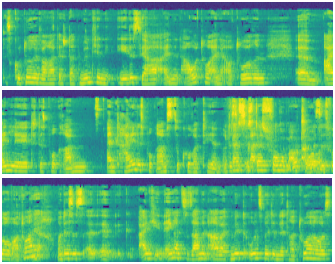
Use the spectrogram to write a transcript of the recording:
das Kulturreferat der Stadt München jedes Jahr einen Autor, eine Autorin ähm, einlädt, das Programm, einen Teil des Programms zu kuratieren. Und das, das ist, ist das Forum Autoren. Das ist Forum Autoren. Ja. Und das ist äh, äh, eigentlich in enger Zusammenarbeit mit uns, mit dem Literaturhaus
